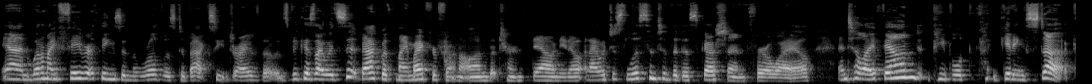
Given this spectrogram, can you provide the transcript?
And one of my favorite things in the world was to backseat drive those because I would sit back with my microphone on but turned down, you know, and I would just listen to the discussion for a while until I found people getting stuck,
